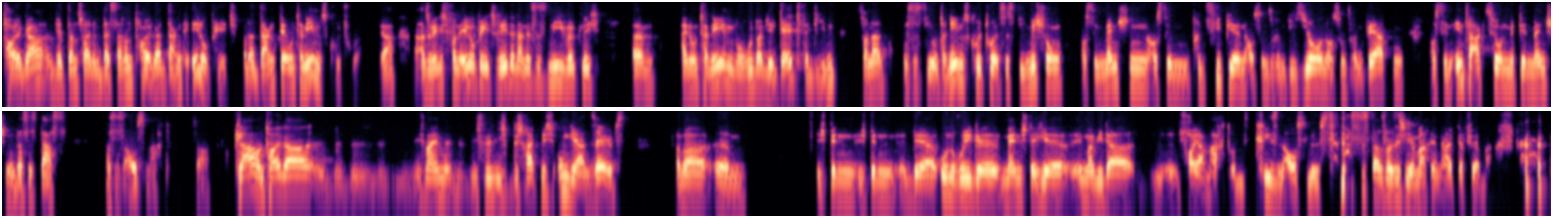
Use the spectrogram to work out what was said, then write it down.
Tolga, wird dann zu einem besseren Tolga dank Elopage oder dank der Unternehmenskultur. Ja, also wenn ich von Elopage rede, dann ist es nie wirklich ähm, ein Unternehmen, worüber wir Geld verdienen, sondern es ist die Unternehmenskultur, es ist die Mischung aus den Menschen, aus den Prinzipien, aus unseren Visionen, aus unseren Werten, aus den Interaktionen mit den Menschen und das ist das, was es ausmacht. So. Klar, und Tolga, äh, ich meine, ich, will, ich beschreibe mich ungern selbst, aber ähm, ich bin, ich bin der unruhige Mensch, der hier immer wieder äh, Feuer macht und Krisen auslöst. Das ist das, was ich hier mache innerhalb der Firma.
